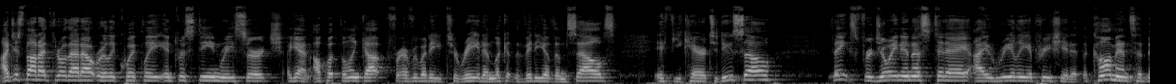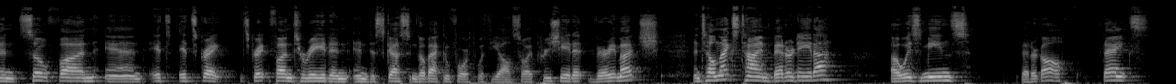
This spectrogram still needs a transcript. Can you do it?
I just thought I'd throw that out really quickly. Interesting research. Again, I'll put the link up for everybody to read and look at the video themselves if you care to do so. Thanks for joining us today. I really appreciate it. The comments have been so fun and it's it's great. It's great fun to read and, and discuss and go back and forth with y'all. So I appreciate it very much. Until next time, better data always means better golf. Thanks.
